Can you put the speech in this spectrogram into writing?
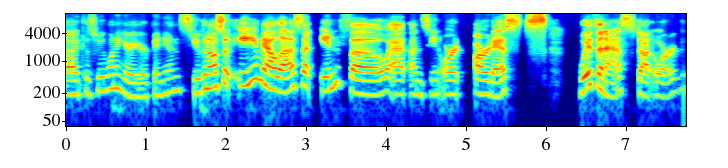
because uh, we want to hear your opinions. You can also email us at info at unseen or artists with an s dot org,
